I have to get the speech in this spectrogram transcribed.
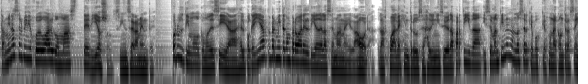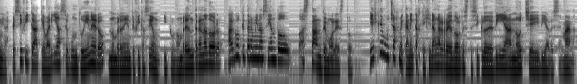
también hace el videojuego algo más tedioso, sinceramente. Por último, como decía, el Pokégear te permite comprobar el día de la semana y la hora, las cuales introduces al inicio de la partida y se mantienen a no ser que busques una contraseña específica que varía según tu dinero, número de identificación y tu nombre de entrenador, algo que termina siendo bastante molesto. Y es que hay muchas mecánicas que giran alrededor de este ciclo de día, noche y día de semana.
